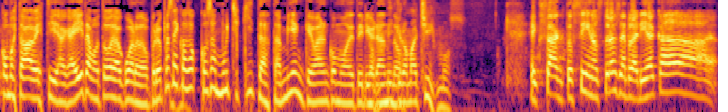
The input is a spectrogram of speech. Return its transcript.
cómo estaba vestida, que ahí estamos todos de acuerdo. Pero después hay cosas, cosas muy chiquitas también que van como deteriorando. Los micromachismos. Exacto, sí, nosotros en realidad cada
